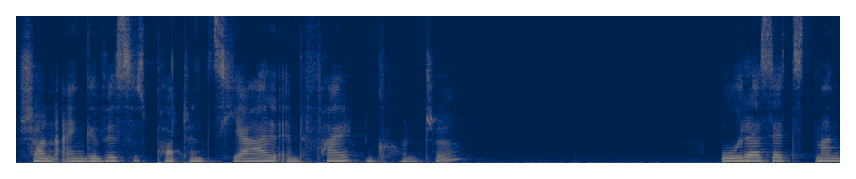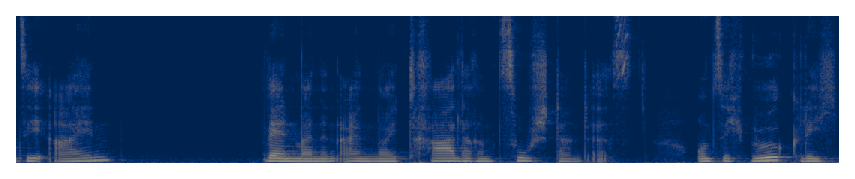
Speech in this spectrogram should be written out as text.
schon ein gewisses Potenzial entfalten konnte? Oder setzt man sie ein, wenn man in einem neutraleren Zustand ist? und sich wirklich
